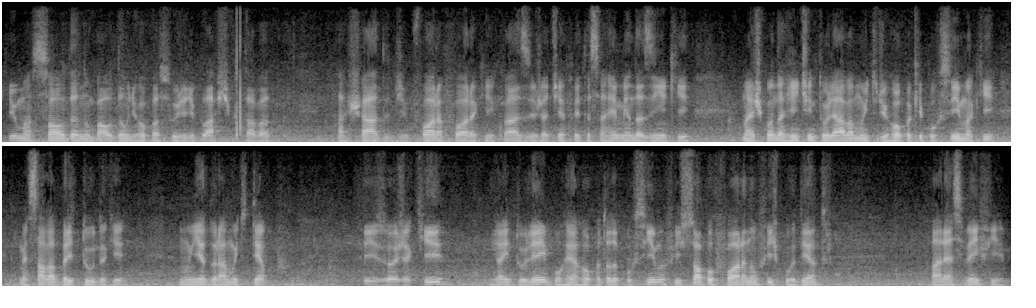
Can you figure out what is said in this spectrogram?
Aqui uma solda no baldão de roupa suja de plástico. Tava rachado de fora a fora aqui, quase. Eu já tinha feito essa remendazinha aqui. Mas quando a gente entulhava muito de roupa aqui por cima, aqui começava a abrir tudo aqui não ia durar muito tempo. Fiz hoje aqui, já entulhei, empurrei a roupa toda por cima, fiz só por fora, não fiz por dentro. Parece bem firme.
